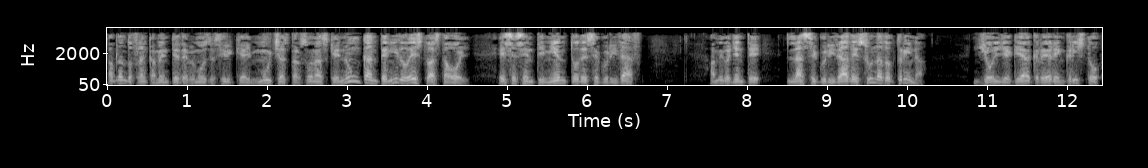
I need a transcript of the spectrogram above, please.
Hablando francamente, debemos decir que hay muchas personas que nunca han tenido esto hasta hoy, ese sentimiento de seguridad. Amigo oyente, la seguridad es una doctrina. Yo llegué a creer en Cristo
